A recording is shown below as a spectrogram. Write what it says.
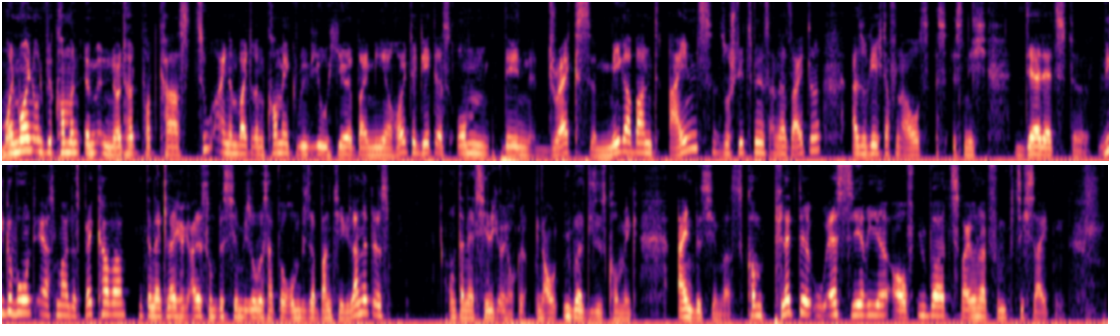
Moin Moin und willkommen im Nerdhurt Podcast zu einem weiteren Comic Review hier bei mir. Heute geht es um den Drax Megaband 1, so steht zumindest an der Seite. Also gehe ich davon aus, es ist nicht der letzte. Wie gewohnt erstmal das Backcover dann erkläre ich euch alles so ein bisschen, wieso, weshalb, warum dieser Band hier gelandet ist. Und dann erzähle ich euch auch genau über dieses Comic ein bisschen was. Komplette US-Serie auf über 250 Seiten.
